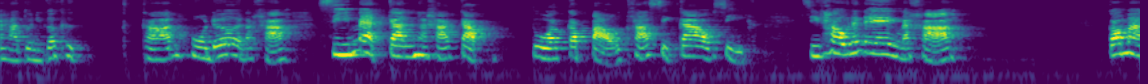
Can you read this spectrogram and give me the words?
นะคะ ตัวนี้ก็คือ card holder นะคะ สีแมทกันนะคะกับตัวกระเป๋าคลาสสิก9สีสีเทานั่นเองนะคะ ก็มา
